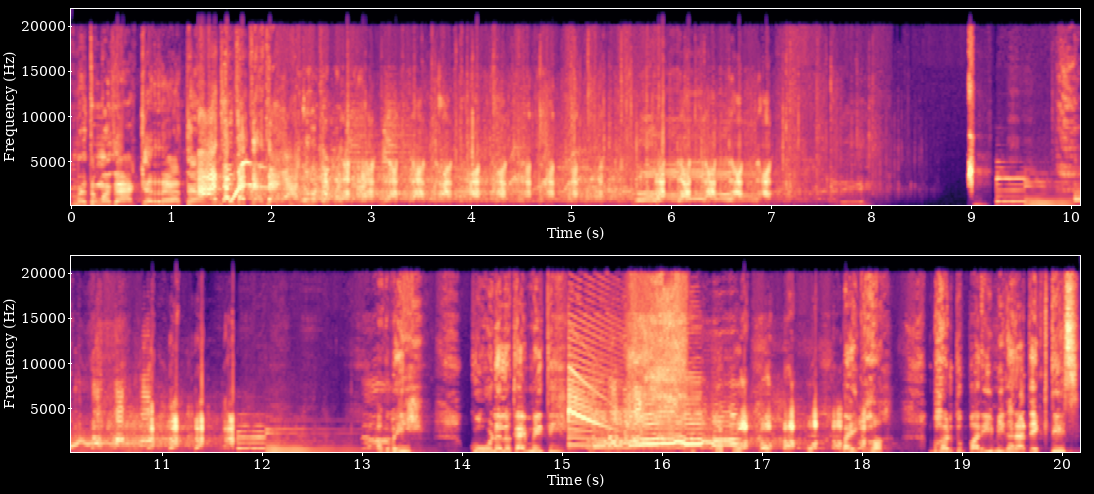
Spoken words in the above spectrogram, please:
मैं तो मजाक कर रहा था. अगं बाई कोण आलं काय माहिती बाई ग भर दुपारी मी घरात एकटीच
